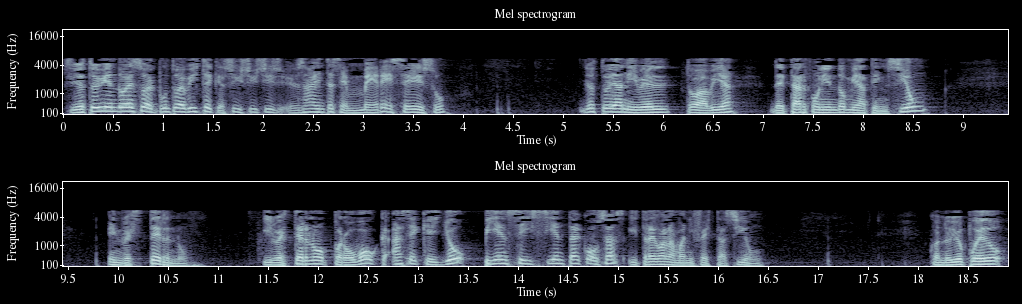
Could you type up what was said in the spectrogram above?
Si yo estoy viendo eso desde el punto de vista de que sí, sí, sí, esa gente se merece eso, yo estoy a nivel todavía de estar poniendo mi atención en lo externo. Y lo externo provoca, hace que yo piense y sienta cosas y traigo a la manifestación. Cuando yo puedo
